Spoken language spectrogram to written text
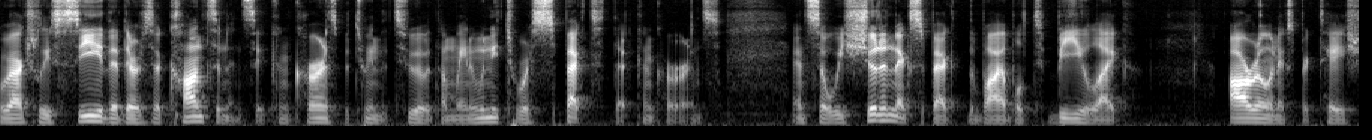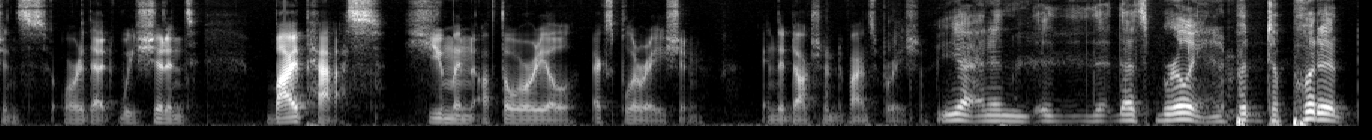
we actually see that there's a consonance, a concurrence between the two of them, and we need to respect that concurrence. And so we shouldn't expect the Bible to be like our own expectations, or that we shouldn't bypass human authorial exploration in the doctrine of divine inspiration. Yeah, and in, that's brilliant. And put, to put it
